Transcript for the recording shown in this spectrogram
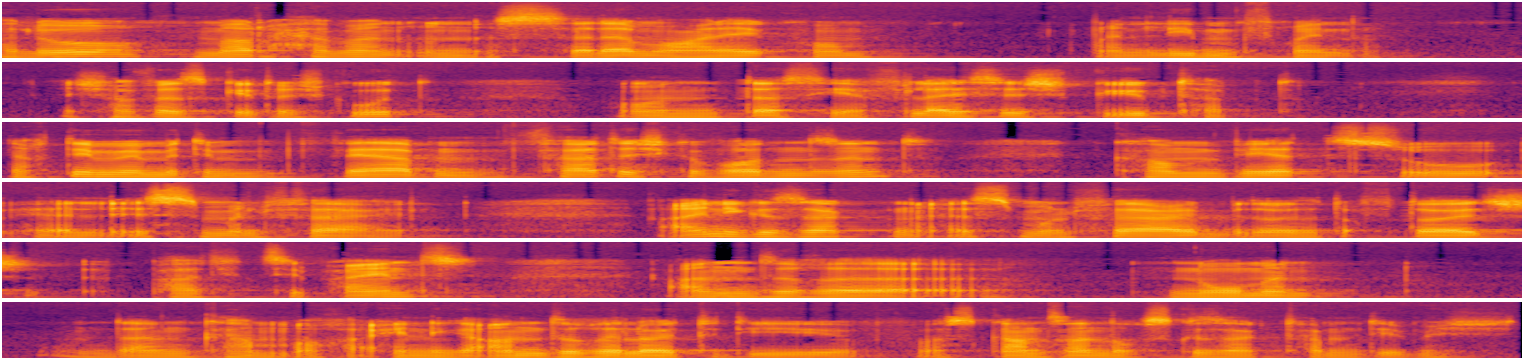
Hallo, Marhaban und Assalamu alaikum, meine lieben Freunde. Ich hoffe, es geht euch gut und dass ihr fleißig geübt habt. Nachdem wir mit den Verben fertig geworden sind, kommen wir zu Al-Ism al-Fa'il. Einige sagten, Ism al-Fa'il bedeutet auf Deutsch Partizip 1, andere Nomen. Und dann kamen auch einige andere Leute, die was ganz anderes gesagt haben, die, mich,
